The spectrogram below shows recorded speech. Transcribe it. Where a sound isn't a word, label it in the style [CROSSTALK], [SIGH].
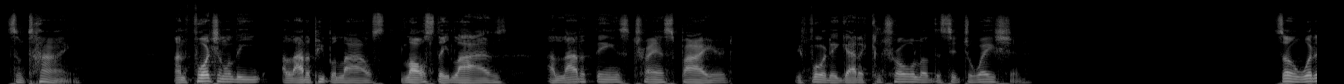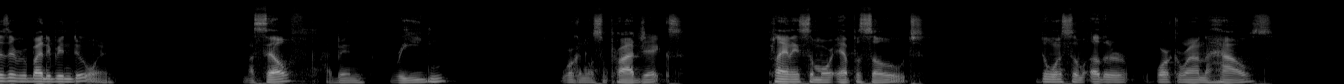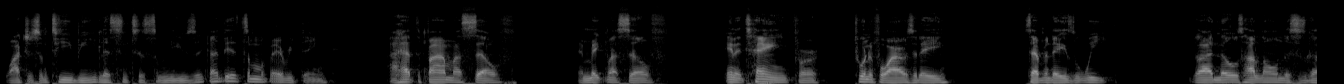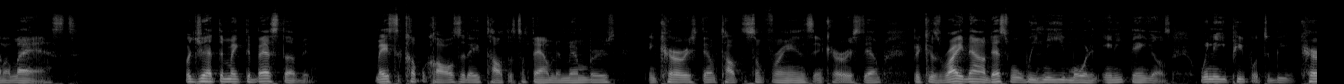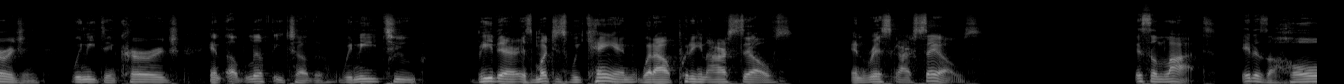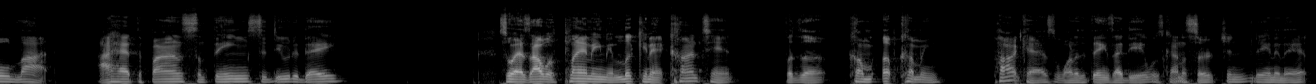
some time. Unfortunately, a lot of people lost lost their lives. A lot of things transpired before they got a control of the situation. So, what has everybody been doing? Myself, I've been reading, working on some projects, planning some more episodes, doing some other work around the house, watching some TV, listening to some music. I did some of everything. I had to find myself and make myself entertained for 24 hours a day, seven days a week. God knows how long this is going to last. But you have to make the best of it. Make a couple calls today, talk to some family members, encourage them, talk to some friends, encourage them. Because right now, that's what we need more than anything else. We need people to be encouraging. We need to encourage and uplift each other. We need to be there as much as we can without putting ourselves and risk ourselves. It's a lot. It is a whole lot. I had to find some things to do today. So as I was planning and looking at content for the come upcoming podcast, one of the things I did was kind of searching the internet.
